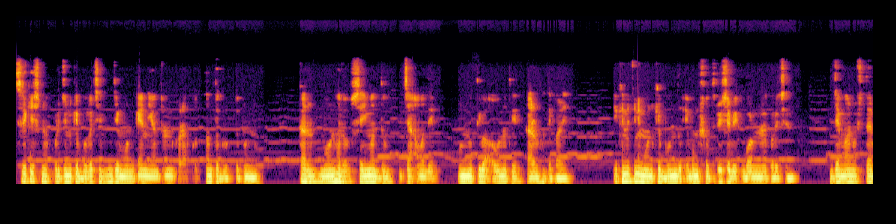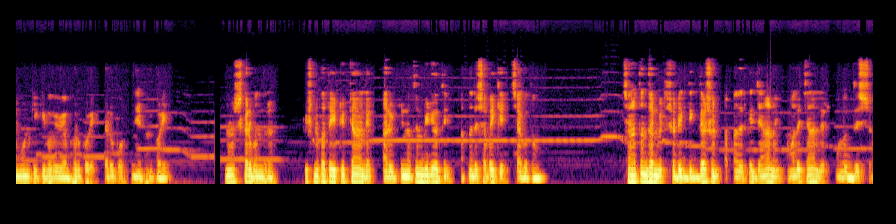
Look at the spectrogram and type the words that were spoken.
শ্রীকৃষ্ণ অর্জুনকে বলেছেন যে মনকে নিয়ন্ত্রণ করা অত্যন্ত গুরুত্বপূর্ণ। কারণ মন হলো সেই মাধ্যম যা আমাদের উন্নতি বা অবনতির কারণ হতে পারে। এখানে তিনি মনকে বন্ধু এবং শত্রু হিসেবে বর্ণনা করেছেন, যে মানুষ তার মনকে কীভাবে ব্যবহার করে তার উপর নির্ভর করে। নমস্কার বন্ধুরা, কৃষ্ণকথা ইউটিউব চ্যানেলের আরও একটি নতুন ভিডিওতে আপনাদের সবাইকে স্বাগতম। সনাতন ধর্মের সঠিক দিগদর্শন আপনাদেরকে জানানোই আমাদের চ্যানেলের মূল উদ্দেশ্য।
